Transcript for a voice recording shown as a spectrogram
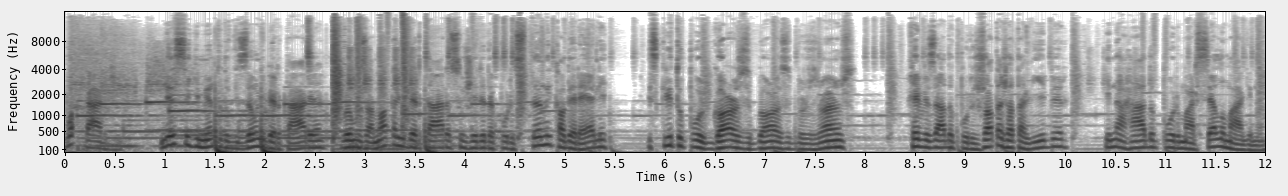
Boa tarde. Nesse segmento do Visão Libertária, vamos à nota libertária sugerida por Stanley Calderelli, escrito por Gors Gors Bruzans, revisado por JJ Liber e narrado por Marcelo Magno.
